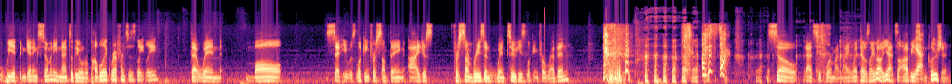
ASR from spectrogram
we had been getting so many Knights of the Old Republic references lately that when Maul said he was looking for something, I just for some reason went to he's looking for Revan. I'm sorry. So that's just where my mind went. I was like, oh yeah, it's an obvious Yeah. conclusion.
